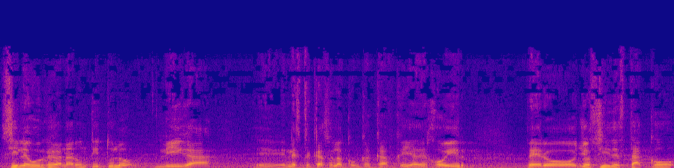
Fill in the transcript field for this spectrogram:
Sí le urge ganar un título, liga, eh, en este caso la CONCACAF que ya dejó ir. Pero yo sí destaco,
